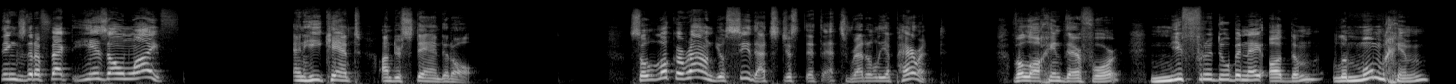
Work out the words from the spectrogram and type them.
things that affect his own life. And he can't understand it all. So look around, you'll see that's just that that's readily apparent. V'lochin, therefore, nifredu b'nei adam lemumchim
